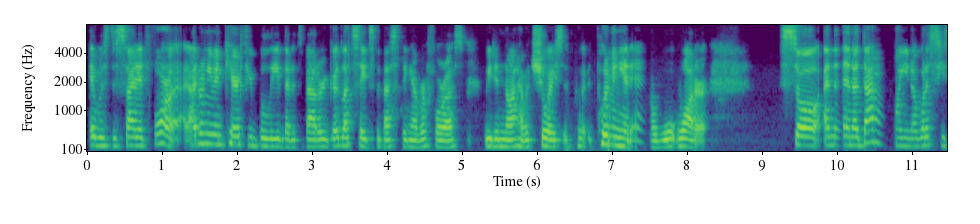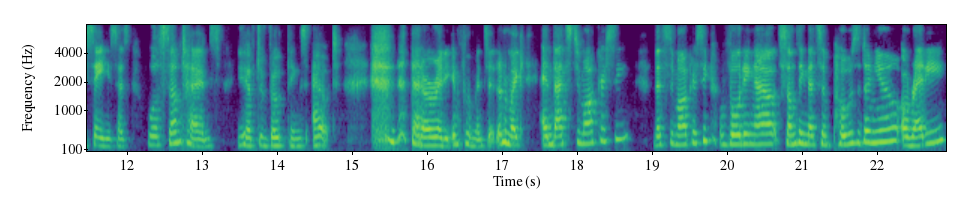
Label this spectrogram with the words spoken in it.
It was decided for. I don't even care if you believe that it's bad or good. Let's say it's the best thing ever for us. We did not have a choice in put, putting it in our water. So, and then at that point, you know, what does he say? He says, well, sometimes you have to vote things out that are already implemented. And I'm like, and that's democracy? That's democracy? Voting out something that's imposed on you already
